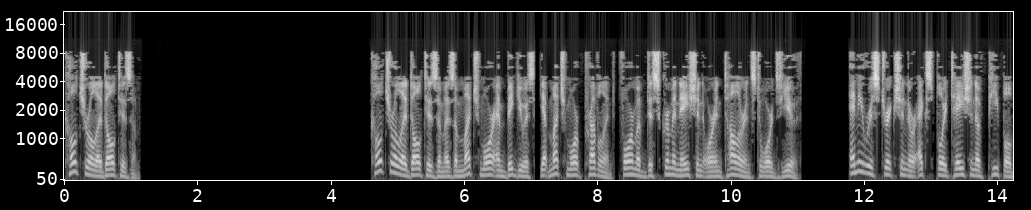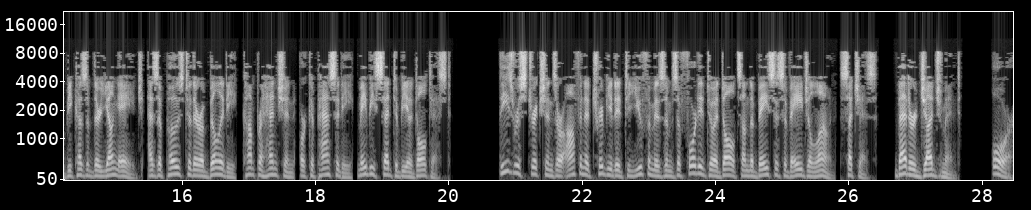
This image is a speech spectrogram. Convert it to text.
Cultural adultism Cultural adultism is a much more ambiguous, yet much more prevalent, form of discrimination or intolerance towards youth. Any restriction or exploitation of people because of their young age, as opposed to their ability, comprehension, or capacity, may be said to be adultist. These restrictions are often attributed to euphemisms afforded to adults on the basis of age alone, such as, "...better judgment", or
